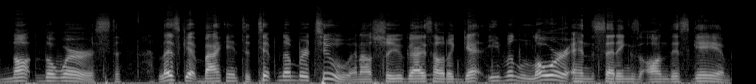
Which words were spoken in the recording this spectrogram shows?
not the worst. Let's get back into tip number two and I'll show you guys how to get even lower end settings on this game.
